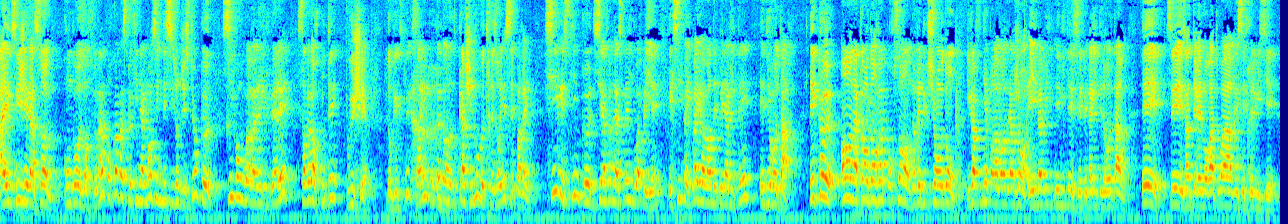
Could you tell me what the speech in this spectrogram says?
à exiger la somme qu'on doit aux orphelins. Pourquoi? Parce que finalement, c'est une décision de gestion que s'ils vont vouloir la récupérer, ça va leur coûter plus cher. Donc, explique Rahim, peut-être dans notre cas chez nous, le trésorier, c'est pareil. S'il estime que d'ici la fin de la semaine, il doit payer, et que s'il ne paye pas, il va avoir des pénalités et du retard, et que en accordant 20% de réduction au don, il va finir par avoir de l'argent et il va éviter ces pénalités de retard et ses intérêts moratoires et ses frais d'huissier,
